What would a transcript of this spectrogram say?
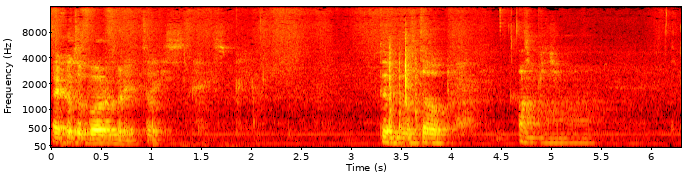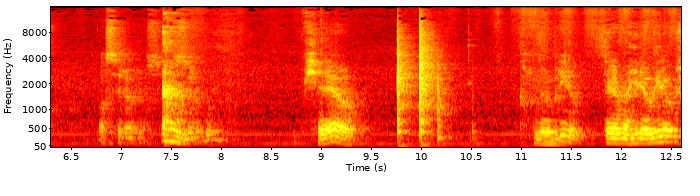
Jako to bylo dobrý. To... Ten byl top. A... Asi dobrý. Vše jo. No dobrý no. Ty jdeme Hero Hero. Už,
